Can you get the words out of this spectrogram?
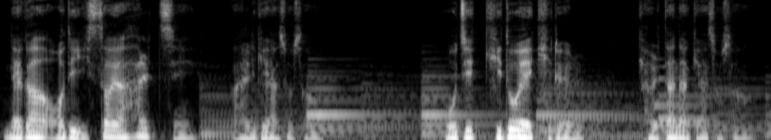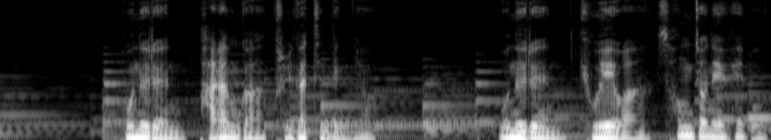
내가 어디 있어야 할지 알게 하소서. 오직 기도의 길을 결단하게 하소서. 오늘은 바람과 불 같은 능력, 오늘은 교회와 성전의 회복,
